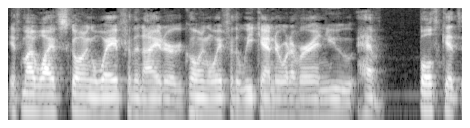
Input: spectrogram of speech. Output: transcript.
if my wife's going away for the night or going away for the weekend or whatever, and you have both kids,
